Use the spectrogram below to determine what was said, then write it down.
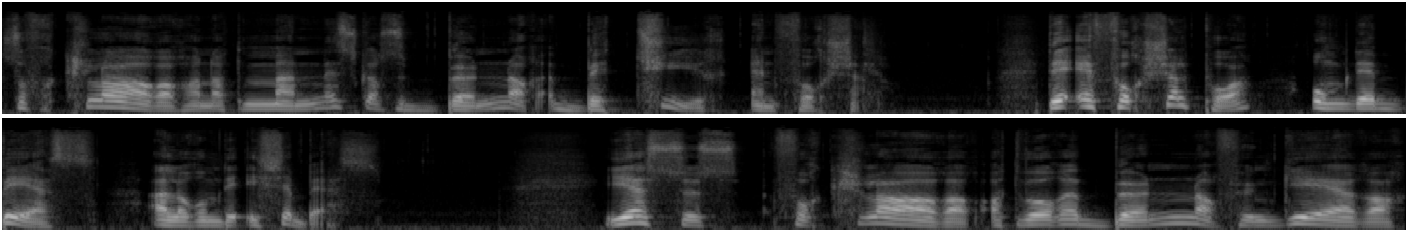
så forklarer han at menneskers bønner betyr en forskjell. Det er forskjell på om det bes eller om det ikke bes. Jesus forklarer at våre bønner fungerer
